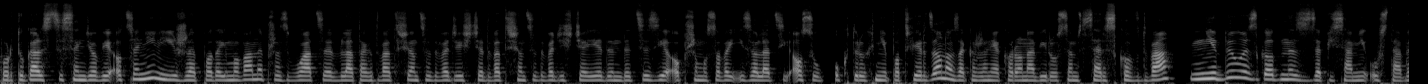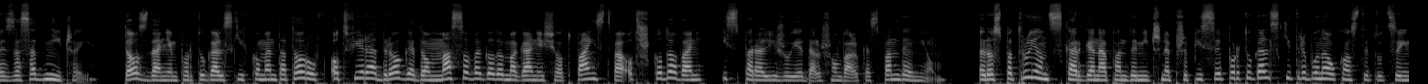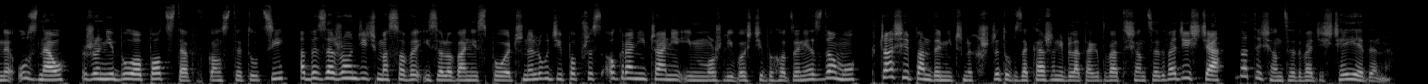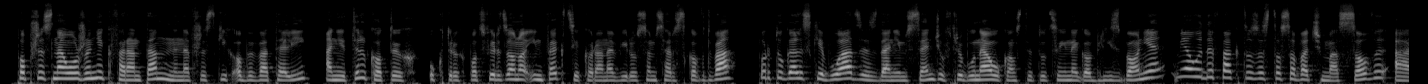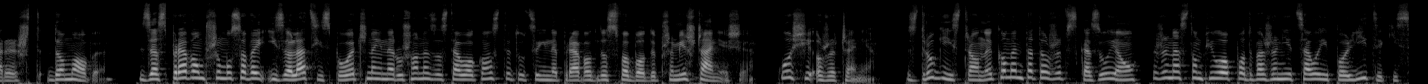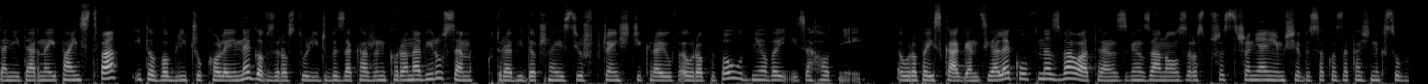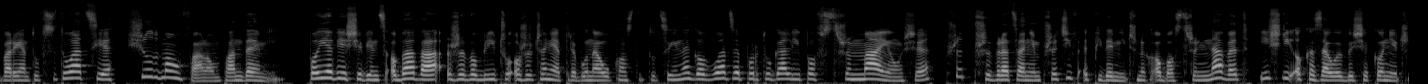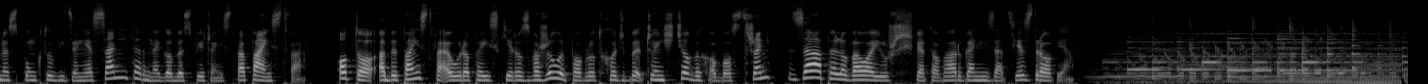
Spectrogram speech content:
Portugalscy sędziowie ocenili, że podejmowane przez władze w latach 2020-2021 decyzje o przymusowej izolacji osób, u których nie potwierdzono zakażenia koronawirusem SARS-CoV-2, nie były zgodne z zapisami ustawy zasadniczej. To, zdaniem portugalskich komentatorów, otwiera drogę do masowego domagania się od państwa odszkodowań i sparaliżuje dalszą walkę z pandemią. Rozpatrując skargę na pandemiczne przepisy, portugalski Trybunał Konstytucyjny uznał, że nie było podstaw w konstytucji, aby zarządzić masowe izolowanie społeczne ludzi poprzez ograniczanie im możliwości wychodzenia z domu w czasie pandemicznych szczytów zakażeń w latach 2020-2021 poprzez nałożenie kwarantanny na wszystkich obywateli, a nie tylko tych, u których potwierdzono infekcję koronawirusem SARS-CoV-2, Portugalskie władze, zdaniem sędziów Trybunału Konstytucyjnego w Lizbonie, miały de facto zastosować masowy areszt domowy. Za sprawą przymusowej izolacji społecznej naruszone zostało konstytucyjne prawo do swobody przemieszczania się, głosi orzeczenie. Z drugiej strony komentatorzy wskazują, że nastąpiło podważenie całej polityki sanitarnej państwa i to w obliczu kolejnego wzrostu liczby zakażeń koronawirusem, która widoczna jest już w części krajów Europy Południowej i Zachodniej. Europejska Agencja Leków nazwała tę związaną z rozprzestrzenianiem się wysoko zakaźnych subwariantów sytuację siódmą falą pandemii. Pojawia się więc obawa, że w obliczu orzeczenia Trybunału Konstytucyjnego władze Portugalii powstrzymają się przed przywracaniem przeciwepidemicznych obostrzeń, nawet jeśli okazałyby się konieczne z punktu widzenia sanitarnego bezpieczeństwa państwa. O to, aby państwa europejskie rozważyły powrót choćby częściowych obostrzeń, zaapelowała już Światowa Organizacja Zdrowia.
